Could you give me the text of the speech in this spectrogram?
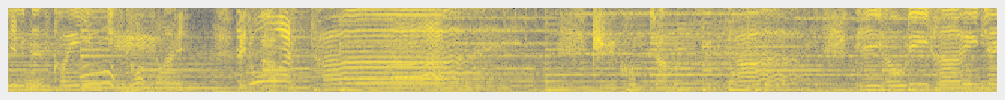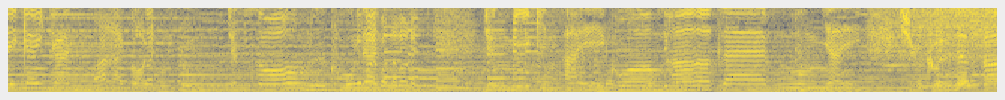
ซีหมูนั้นค่อยยิ้มชื่อโอ้ยพี่น้องมันนี่เป็นภาพสุดท้ายคือความจำสุดท้าย ที่เฮาได้หายใจใกล้กันกอดอุ่นๆจากสองมือคู่นั้นยังมีกลิ่นไอความหักและห่วงใยอยู่คนละฟ้า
